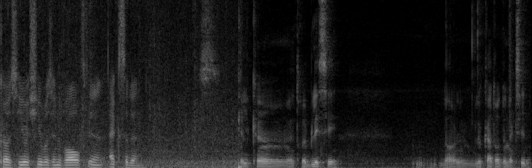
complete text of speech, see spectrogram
because he or she was involved in an accident. Quelqu'un être blessé dans le cadre d'un accident.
